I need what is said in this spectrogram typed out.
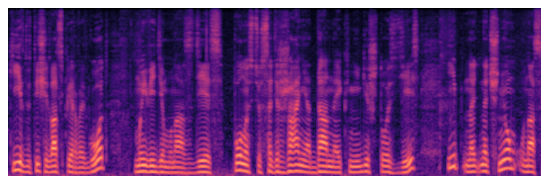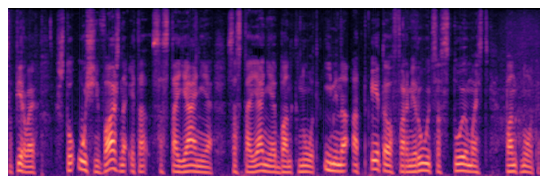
Киев 2021 год. Мы видим у нас здесь полностью содержание данной книги, что здесь. И начнем у нас, во-первых, что очень важно, это состояние, состояние банкнот. Именно от этого формируется стоимость банкноты.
